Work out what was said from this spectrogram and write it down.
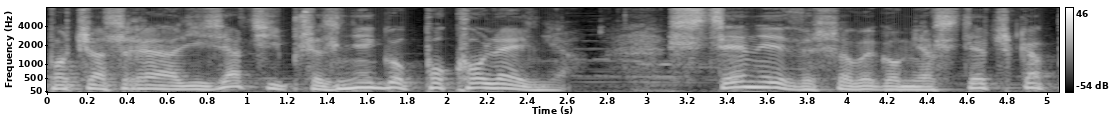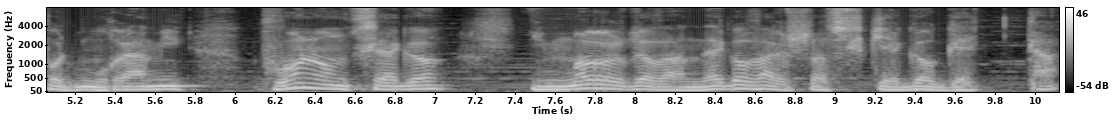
podczas realizacji przez niego pokolenia sceny wesołego miasteczka pod murami płonącego i mordowanego warszawskiego getta.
